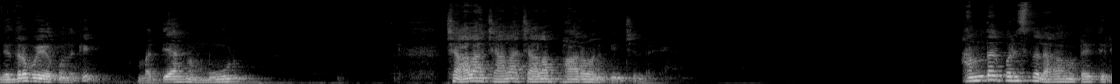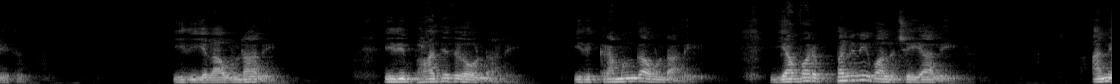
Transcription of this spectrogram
నిద్రపోయే కొందకి మధ్యాహ్నం మూడు చాలా చాలా చాలా భారం అనిపించింది. అందరి పరిస్థితులు ఎలా ఉంటాయో తెలియదు ఇది ఇలా ఉండాలి. ఇది బాధ్యతగా ఉండాలి. ఇది క్రమంగా ఉండాలి. ఎవరి పనిని వాళ్ళు చేయాలి అని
